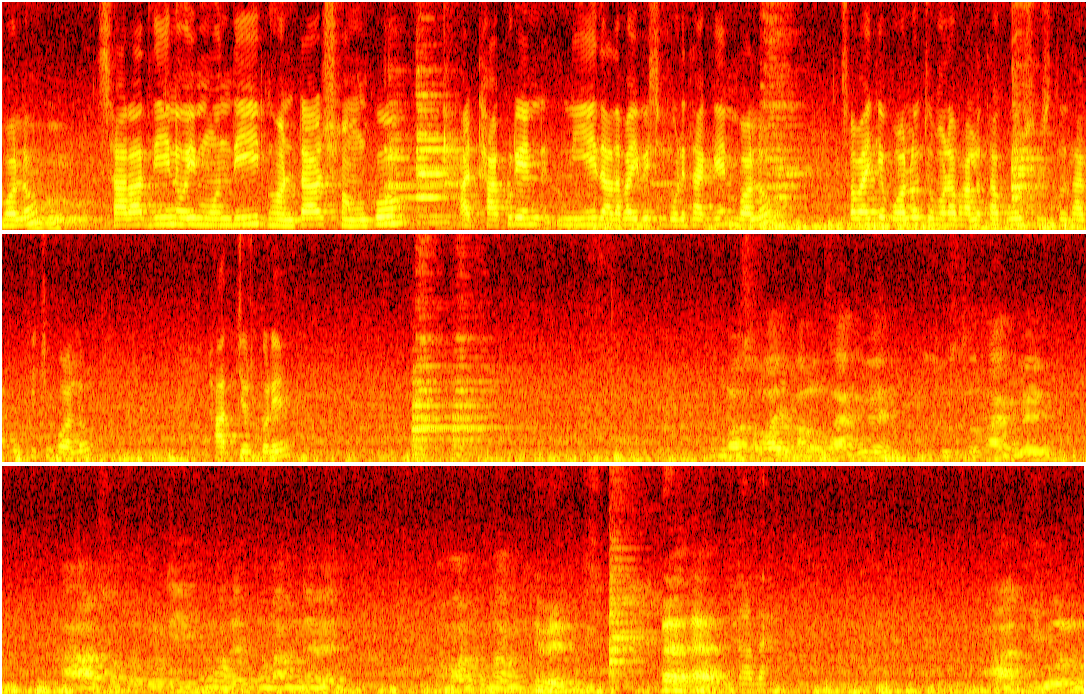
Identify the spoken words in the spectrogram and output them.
বলো। সারাদিন ওই মন্দির ঘণ্টা শঙ্খ আর ঠাকুরের নিয়ে দাদাভাই বেশি পড়ে থাকেন বলো। সবাইকে বলো তোমরা ভালো থাকো সুস্থ থাকো কিছু বলো। হাত জোর করে। তোমরা সবাই ভালো থাকবেন সুস্থ থাকবেন আর শত কোটি তোমাদের প্রণাম নেবেন আমার প্রণাম নেবেন। আর কি বলব?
